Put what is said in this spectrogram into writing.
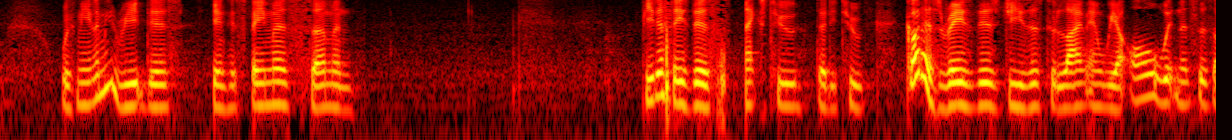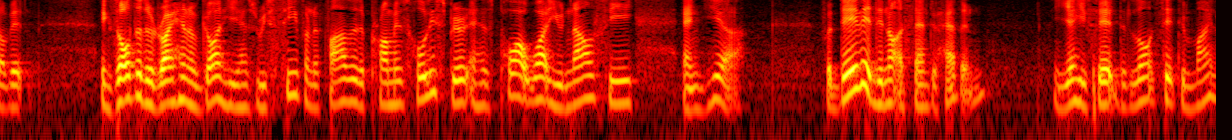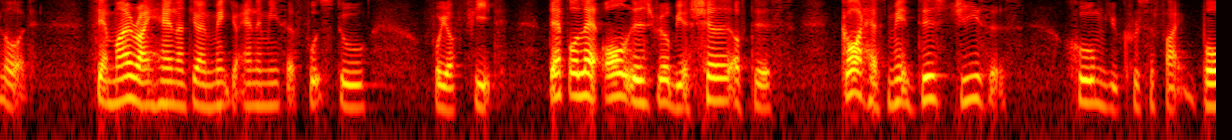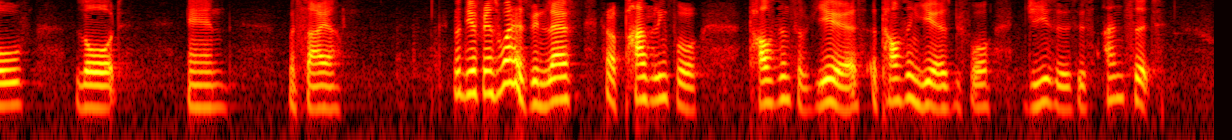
with me. Let me read this in his famous sermon. Peter says this, Acts 2:32. God has raised this Jesus to life and we are all witnesses of it. Exalted at the right hand of God, he has received from the Father the promised Holy Spirit and has poured out what you now see and hear. For David did not ascend to heaven, yet he said, The Lord said to my Lord, Sit at my right hand until I make your enemies a footstool for your feet. Therefore let all Israel be assured of this. God has made this Jesus, whom you crucified, both Lord and Messiah. Now, dear friends, what has been left kind of puzzling for thousands of years, a thousand years before Jesus is answered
